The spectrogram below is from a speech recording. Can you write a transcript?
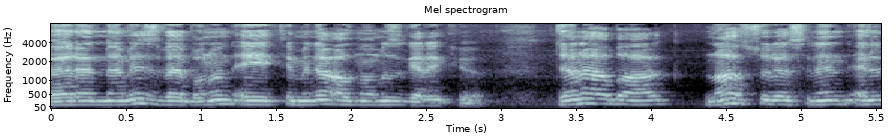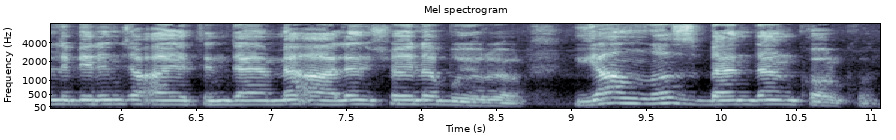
öğrenmemiz ve bunun eğitimini almamız gerekiyor. Cenab-ı Hak Nas suresinin 51. ayetinde mealen şöyle buyuruyor. Yalnız benden korkun.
